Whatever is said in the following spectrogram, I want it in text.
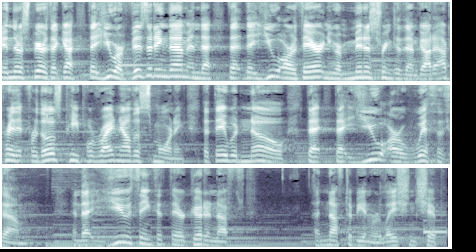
in their spirit that God, that you are visiting them and that, that, that you are there and you are ministering to them. God, I pray that for those people right now this morning, that they would know that, that you are with them and that you think that they're good enough enough to be in relationship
